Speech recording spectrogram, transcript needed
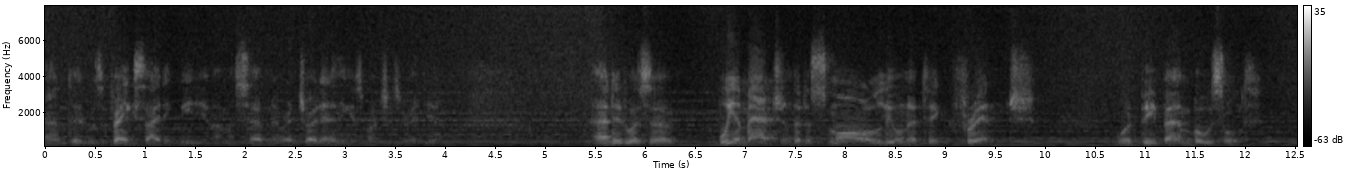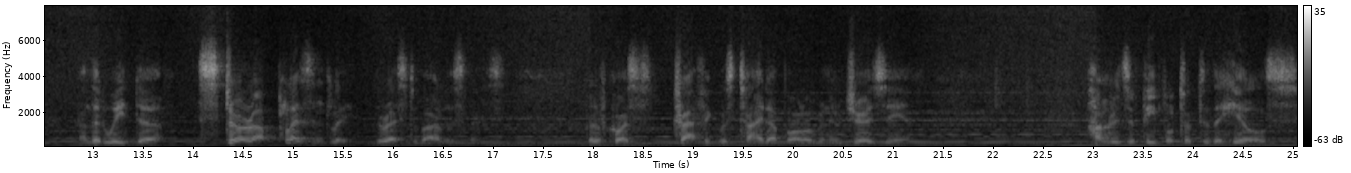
And it was a very exciting medium, I must say. I've never enjoyed anything as much as radio. And it was a, we imagined that a small lunatic fringe would be bamboozled and that we'd uh, stir up pleasantly the rest of our listeners. But of course, traffic was tied up all over New Jersey and hundreds of people took to the hills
